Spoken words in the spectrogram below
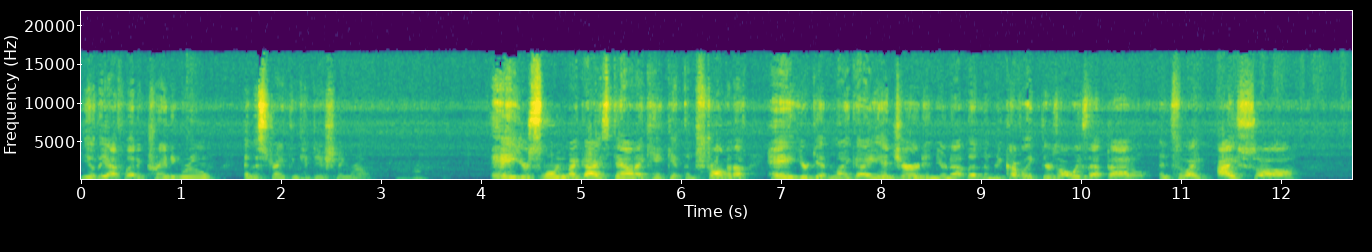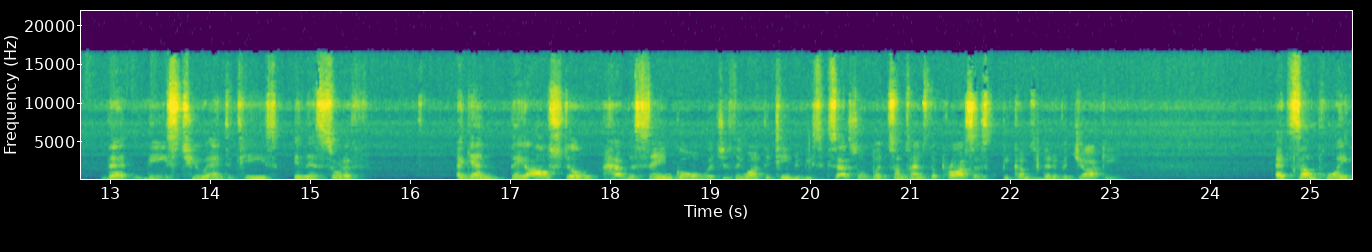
you know, the athletic training room, and the strength and conditioning room. Mm-hmm. Hey, you're slowing my guys down. I can't get them strong enough. Hey, you're getting my guy injured and you're not letting them recover. Like, there's always that battle. And so I, I saw that these two entities in this sort of again, they all still have the same goal, which is they want the team to be successful, but sometimes the process becomes a bit of a jockey. At some point,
